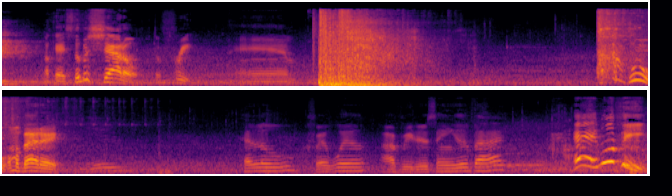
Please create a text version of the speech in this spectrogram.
Okay, stupid shadow, the freak, and ooh, I'm a bad egg. Hello, farewell. I've read her saying goodbye. Hey, Wolfie!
